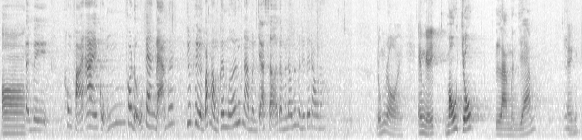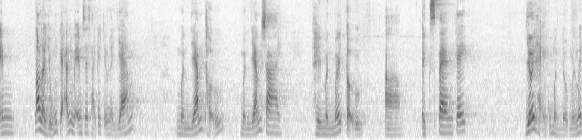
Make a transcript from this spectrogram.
Ờ... Tại vì không phải ai cũng có đủ can đảm hết. Trước khi mình bắt đầu một cái mới lúc nào mình chả sợ tại mình đâu biết mình đi tới đâu đâu. Đúng rồi. Em nghĩ mấu chốt là mình dám. Ừ. em em nó là dũng cảm nhưng mà em sẽ xài cái chữ là dám. Mình dám thử mình dám sai thì mình mới tự uh, expand cái giới hạn của mình được. Mình mới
